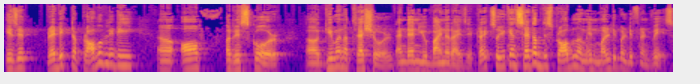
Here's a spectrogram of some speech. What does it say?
is it predict a probability uh, of a risk score uh, given a threshold, and then you binarize it, right? So you can set up this problem in multiple different ways.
